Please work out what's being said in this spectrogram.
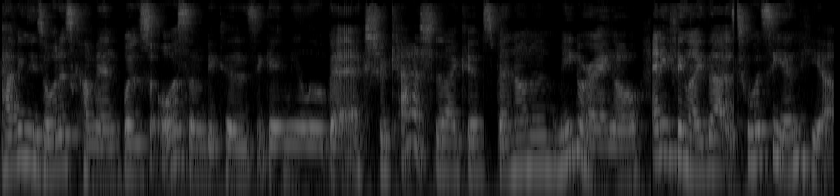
having these orders come in was awesome because it gave me a little bit extra cash that I could spend on a mee goreng or anything like that. Towards the end here,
